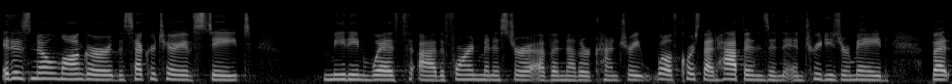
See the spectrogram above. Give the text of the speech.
It is no longer the Secretary of State meeting with uh, the foreign minister of another country. Well, of course, that happens and, and, treaties are made, but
